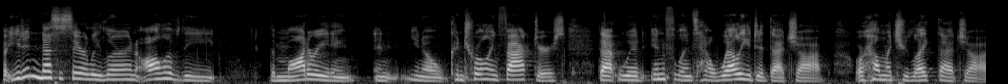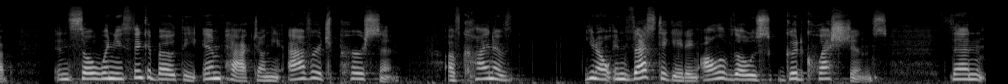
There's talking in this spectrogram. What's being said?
but you didn't necessarily learn all of the the moderating and you know controlling factors that would influence how well you did that job or how much you liked that job. And so when you think about the impact on the average person of kind of you know investigating all of those good questions, then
